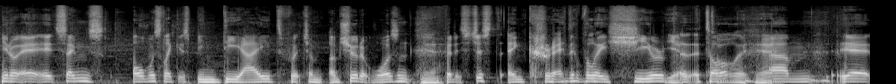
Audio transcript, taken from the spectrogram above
You know, it, it sounds almost like it's been DI'd, which I'm, I'm sure it wasn't, Yeah. but it's just incredibly sheared Yeah, at the top. totally, yeah. Um, yeah,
